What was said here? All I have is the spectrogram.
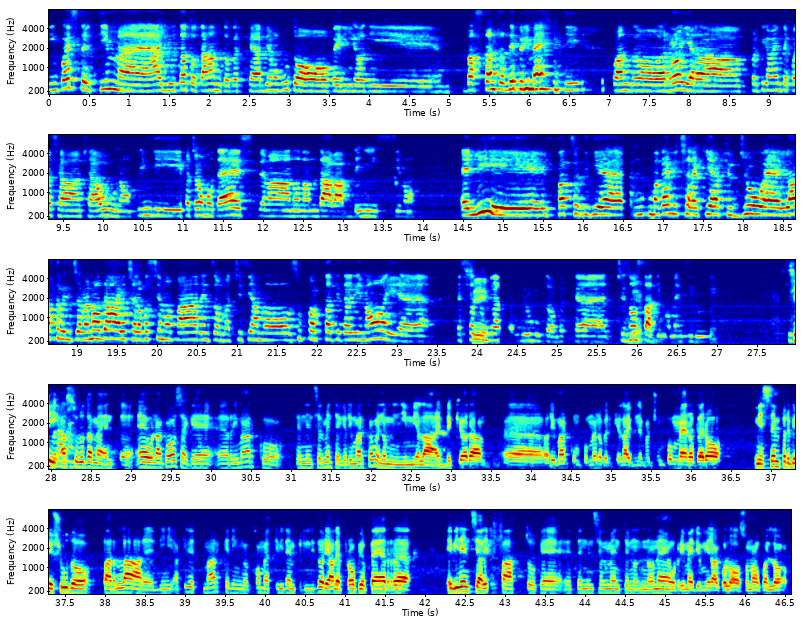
In questo il team ha aiutato tanto perché abbiamo avuto periodi abbastanza deprimenti quando Roy era praticamente quasi a, cioè a uno, quindi facevamo test ma non andava benissimo. E lì il fatto di dire magari c'era chi era più giù e l'altro diceva no dai ce la possiamo fare, insomma ci siamo supportati tra di noi e è stato Sì. un grande aiuto perché ci sono Sì. stati momenti duri. Sì, assolutamente. È una cosa che eh, rimarco tendenzialmente che rimarcavo in ogni mia live, che ora eh, rimarco un po' meno perché live ne faccio un po' meno, però mi è sempre piaciuto parlare di affiliate marketing come attività imprenditoriale proprio per evidenziare il fatto che tendenzialmente non, non è un rimedio miracoloso, no? Quello,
